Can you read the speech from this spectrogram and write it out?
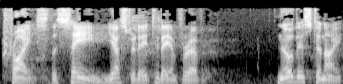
Christ, the same yesterday, today, and forever. Know this tonight.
